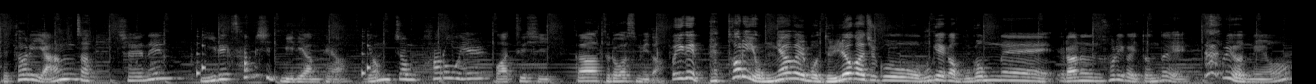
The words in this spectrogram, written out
배터리 양 자체는 230mAh 0.851Wh가 들어갔습니다 어, 이게 배터리 용량을 뭐 늘려가지고 무게가 무겁네 라는 소리가 있던데 소리였네요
